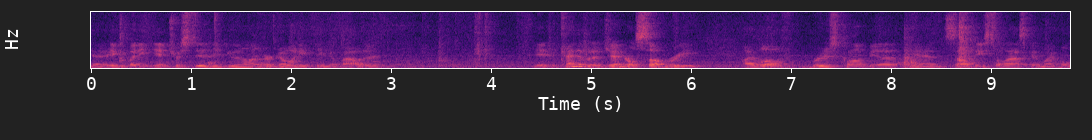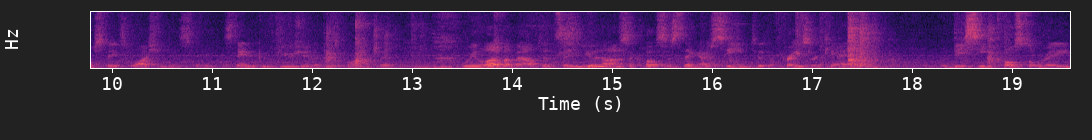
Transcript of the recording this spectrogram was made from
Yeah, Anybody interested in Yunnan or know anything about it? It, kind of a general summary, I love British Columbia and Southeast Alaska, my home state's Washington State, state of confusion at this point, but we love the mountains, and Yunnan's the closest thing I've seen to the Fraser Canyon, the BC coastal range,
